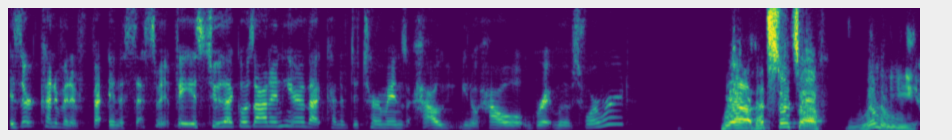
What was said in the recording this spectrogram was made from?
Is there kind of an an assessment phase too that goes on in here that kind of determines how, you know, how grit moves forward? Yeah, that starts off really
